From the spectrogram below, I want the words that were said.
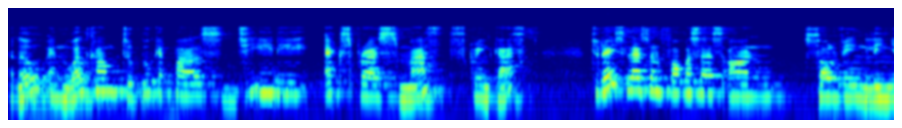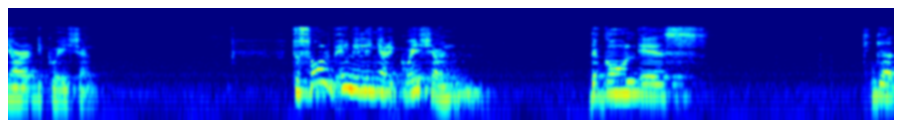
Hello and welcome to Phuket PAL's GED Express Math screencast. Today's lesson focuses on solving linear equation. To solve any linear equation, the goal is to get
